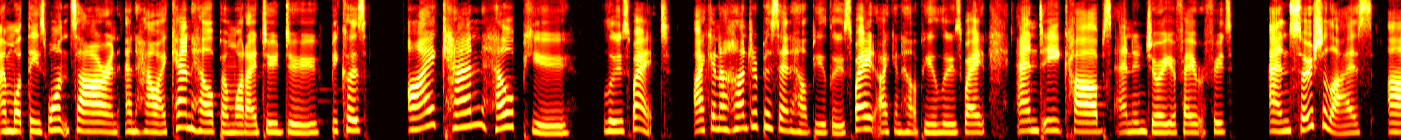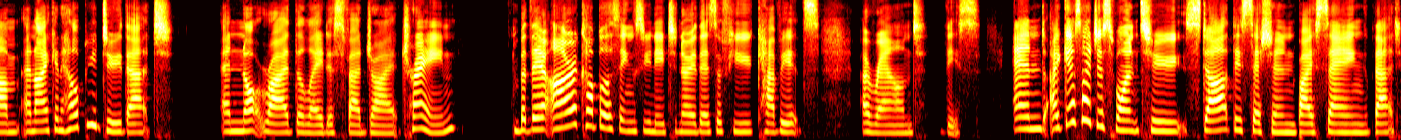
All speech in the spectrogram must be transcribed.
and what these wants are and, and how I can help and what I do do because I can help you lose weight. I can 100% help you lose weight. I can help you lose weight and eat carbs and enjoy your favorite foods and socialize. Um, and I can help you do that and not ride the latest fad diet train. But there are a couple of things you need to know. There's a few caveats around this. And I guess I just want to start this session by saying that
